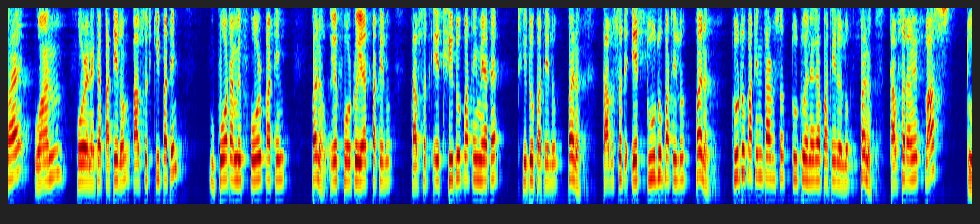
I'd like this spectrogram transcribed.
বাই ওৱান ফ'ৰ এনেকৈ পাতি ল'ম। তাৰপিছত কি পাতিম? ওপৰত আমি ফ'ৰ পাতিম হয় ন এই ফ'ৰটো ইয়াত পাতিলোঁ। তাৰপিছত এই থ্ৰীটো পাতিম ইয়াতে থ্ৰীটো পাতিলোঁ হয় ন তাৰপিছত এই টুটো পাতিলোঁ হয় ন টুটো পাতিম তাৰপিছত টুটো এনেকৈ পাতি ল'লোঁ হয় ন তাৰপিছত আমি প্লাছ টু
